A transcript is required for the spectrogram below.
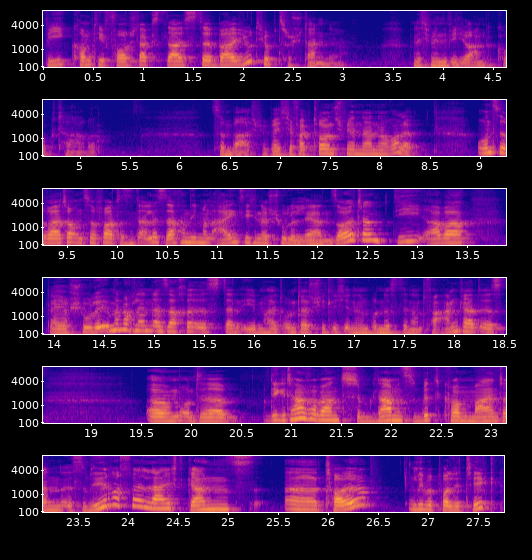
Wie kommt die Vorschlagsleiste bei YouTube zustande, wenn ich mir ein Video angeguckt habe? Zum Beispiel. Welche Faktoren spielen da eine Rolle? Und so weiter und so fort. Das sind alles Sachen, die man eigentlich in der Schule lernen sollte, die aber, da ja Schule immer noch Ländersache ist, dann eben halt unterschiedlich in den Bundesländern verankert ist. Ähm, und der Digitalverband namens Bitkom meint dann, es wäre vielleicht ganz äh, toll, liebe Politik,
